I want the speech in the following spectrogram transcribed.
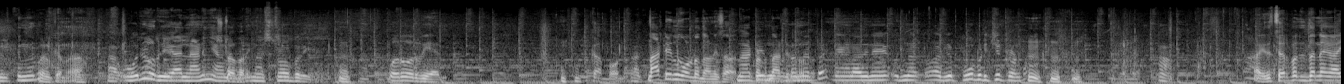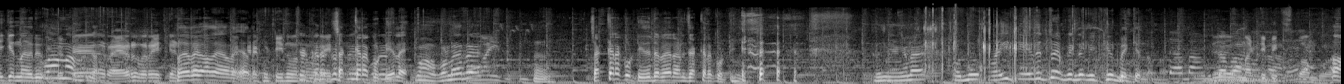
വിൽക്കുന്നത്. വിൽക്കുന്നത്. ഒരു റിയാലിനാണ് ഞങ്ങൾ സ്ട്രോബെറി. ഒരു റിയാൽ നാട്ടിൽ നിന്ന് കൊണ്ടുവന്നാണ് സാർ നാട്ടിൽ നിന്ന് കൊണ്ടുവന്നിട്ട് ഞങ്ങൾ അതിനെ ഒന്ന് പൂ പിടിച്ചിട്ടുണ്ട്. ആ, ഇത് ചെറുപ്പത്തിൽ തന്നെ കായ്ക്കുന്ന ഒരു വെറൈറ്റി. ചക്കരക്കുട്ടി അല്ലേ? വളരെ. ചക്കരക്കുട്ടി ഇതിന്റെ പേരാണ് ചക്കരക്കുട്ടി. ഇത് ഞങ്ങളെ ഒന്ന് ട്രൈ ചെയ്തിട്ട് പിന്നെ വിൽക്കും വെക്കുന്നു ഇത് മൾട്ടി പിക്സ് ബാമ്പു ആ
